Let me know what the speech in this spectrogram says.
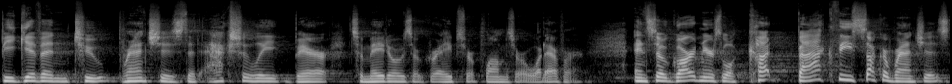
be given to branches that actually bear tomatoes or grapes or plums or whatever. And so gardeners will cut back these sucker branches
